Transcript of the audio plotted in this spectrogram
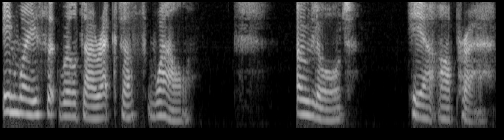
in ways that will direct us well. O Lord, hear our prayer.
